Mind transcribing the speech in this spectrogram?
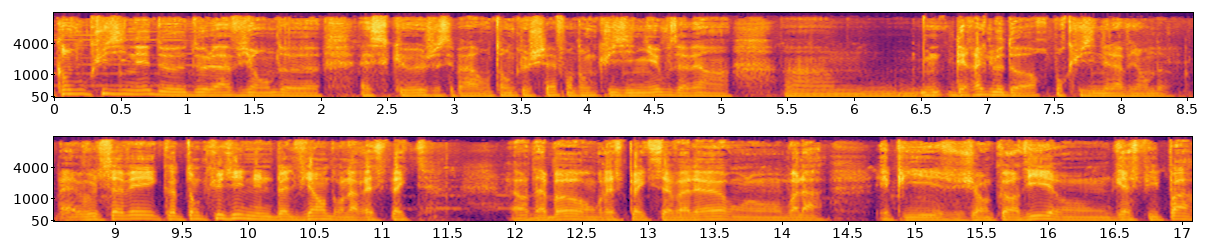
Quand vous cuisinez de, de la viande, euh, est-ce que, je sais pas, en tant que chef, en tant que cuisinier, vous avez un, un- des règles d'or pour cuisiner la viande? Ben, vous savez, quand on cuisine une belle viande, on la respecte. Alors d'abord, on respecte sa valeur, on, voilà. Et puis, j'ai encore dire, on gaspille pas.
